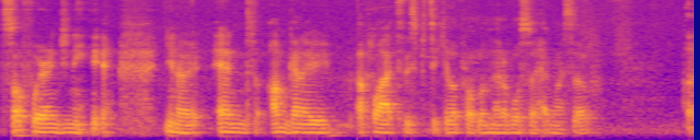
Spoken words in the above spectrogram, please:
software engineer, you know, and I'm going to apply it to this particular problem that I've also had myself. Uh,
